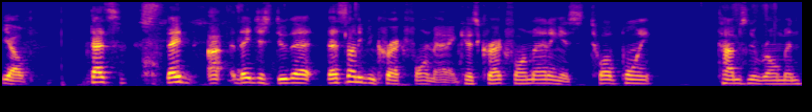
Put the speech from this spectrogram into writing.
yo, that's they uh, they just do that. That's not even correct formatting because correct formatting is twelve point Times New Roman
